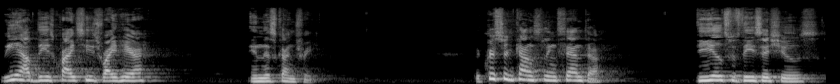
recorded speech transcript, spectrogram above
We have these crises right here in this country. The Christian Counseling Center deals with these issues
